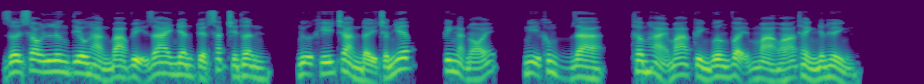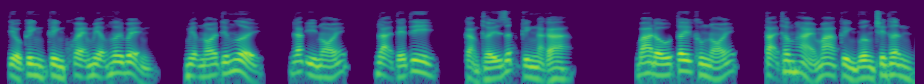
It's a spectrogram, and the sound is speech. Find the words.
rơi sau lưng Tiêu Hàn ba vị giai nhân tuyệt sắc trên thân, ngữ khí tràn đầy chấn nhiếp, kinh ngạc nói, nghĩ không ra, thâm hải ma kình vương vậy mà hóa thành nhân hình. Tiểu kinh kinh khỏe miệng hơi vệnh, miệng nói tiếng người, đắc ý nói, đại tế ti, cảm thấy rất kinh ngạc a. Ba đấu tây không nói, tại thâm hải ma kình vương trên thân,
